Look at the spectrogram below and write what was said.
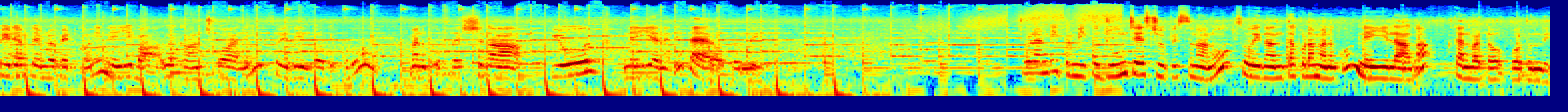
మీడియం ఫ్లేమ్లో పెట్టుకొని నెయ్యి బాగా కాంచుకోవాలి. సో దీంతో ఇప్పుడు మనకు ఫ్రెష్గా ప్యూర్ నెయ్యి అనేది తయారవుతుంది. చూడండి ఇప్పుడు మీకు జూమ్ చేసి చూపిస్తున్నాను. సో ఇదంతా కూడా మనకు నెయ్యిలాగా కన్వర్ట్ అయిపోతుంది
